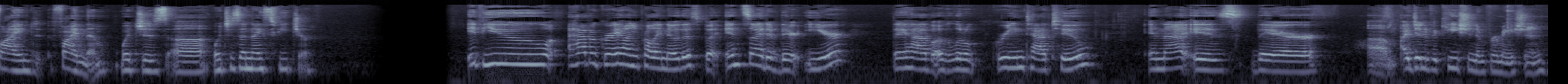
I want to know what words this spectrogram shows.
find find them, which is uh, which is a nice feature. If you have a greyhound, you probably know this, but inside of their ear, they have a little green tattoo, and that is their um, identification information.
